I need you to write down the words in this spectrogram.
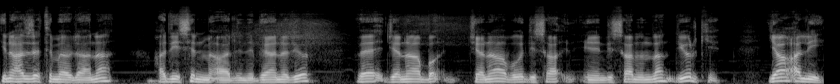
Yine Hazreti Mevlana hadisin mealini beyan ediyor ve Cenab-ı Cenab-ı lisa- e, lisanından diyor ki Ya Ali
